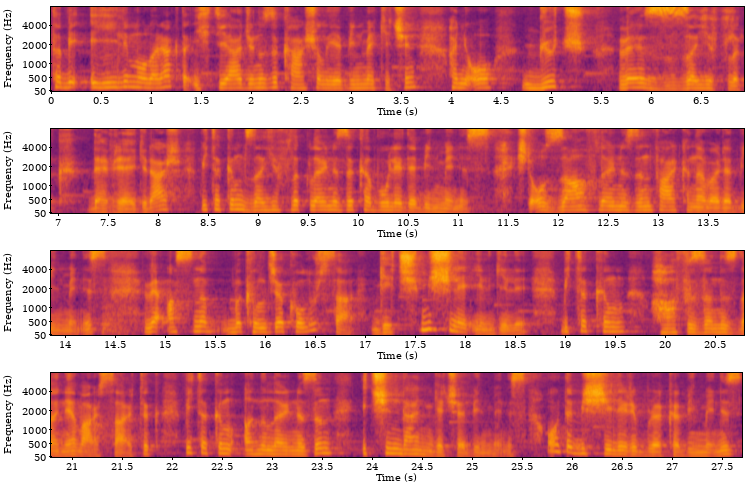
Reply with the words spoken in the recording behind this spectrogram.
Tabi eğilim olarak da ihtiyacınızı karşılayabilmek için hani o güç ve zayıflık devreye girer. Bir takım zayıflıklarınızı kabul edebilmeniz, işte o zaaflarınızın farkına varabilmeniz ve aslında bakılacak olursa geçmişle ilgili bir takım hafızanızda ne varsa artık bir takım anılarınızın içinden geçebilmeniz, orada bir şeyleri bırakabilmeniz,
